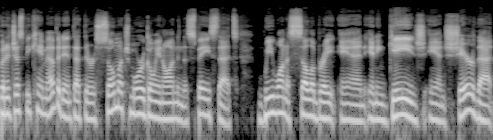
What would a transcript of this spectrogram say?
but it just became evident that there is so much more going on in the space that we want to celebrate and and engage and share that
